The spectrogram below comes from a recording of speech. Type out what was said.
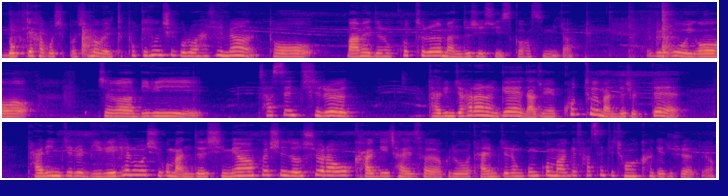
높게 하고 싶으시면 멜트 포켓 형식으로 하시면 더 마음에 드는 코트를 만드실 수 있을 것 같습니다. 그리고 이거 제가 미리 4cm를 다림질 하라는 게 나중에 코트 만드실 때 다림질을 미리 해놓으시고 만드시면 훨씬 더 수월하고 각이 잘 서요. 그리고 다림질은 꼼꼼하게 4cm 정확하게 해주셔야 돼요.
